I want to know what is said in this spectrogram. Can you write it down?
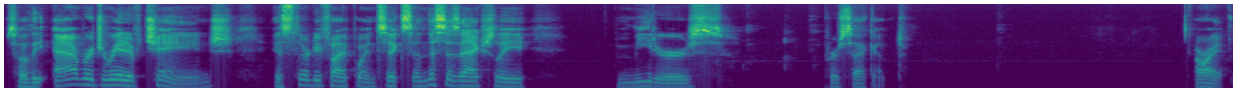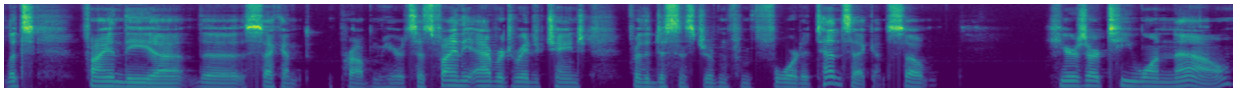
So the average rate of change is 35.6, and this is actually meters per second. All right, let's find the uh, the second problem here. It says find the average rate of change for the distance driven from 4 to 10 seconds. So here's our T1 now,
